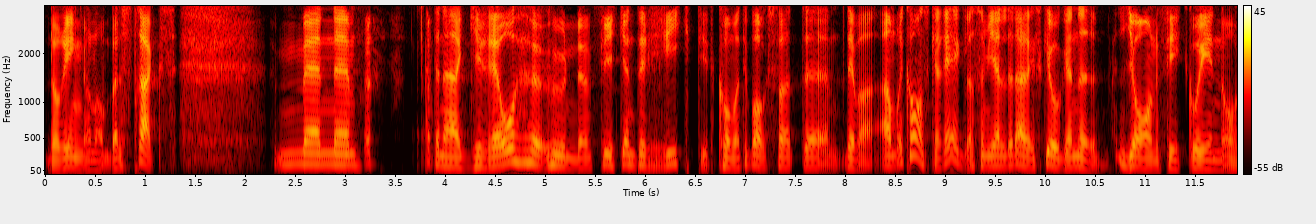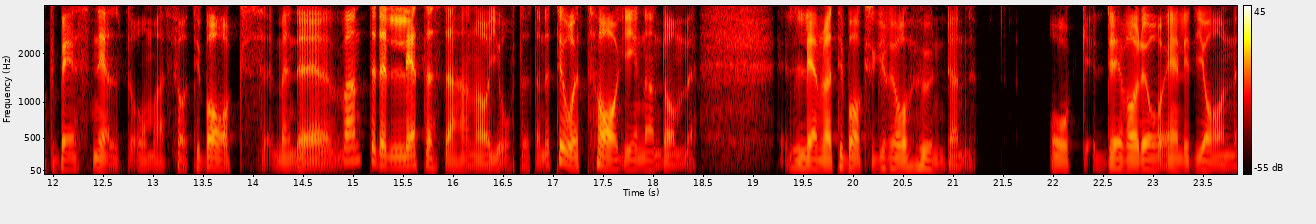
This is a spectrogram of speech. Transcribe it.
då ringer de väl strax. Men eh, den här gråhunden fick inte riktigt komma tillbaks för att eh, det var amerikanska regler som gällde där i skogen nu. Jan fick gå in och be snällt om att få tillbaks men det var inte det lättaste han har gjort utan det tog ett tag innan de lämnade tillbaks gråhunden. Och det var då enligt Jan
